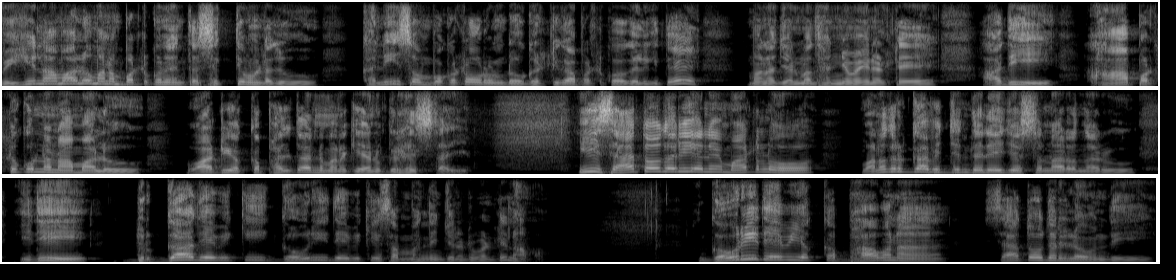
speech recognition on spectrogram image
వెయ్యి నామాలు మనం పట్టుకునేంత శక్తి ఉండదు. కనీసం ఒకటో రెండో గట్టిగా పట్టుకోగలిగితే మన జన్మ ధన్యమైనట్టే. అది ఆ పట్టుకున్న నామాలు వాటి యొక్క ఫలితాన్ని మనకి అనుగ్రహిస్తాయి. ఈ శాతోదరి అనే మాటలో వనదుర్గా విద్యను తెలియజేస్తున్నారన్నారు. ఇది దుర్గాదేవికి గౌరీదేవికి సంబంధించినటువంటి నామం. గౌరీదేవి యొక్క భావన శాతోదరిలో ఉంది.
